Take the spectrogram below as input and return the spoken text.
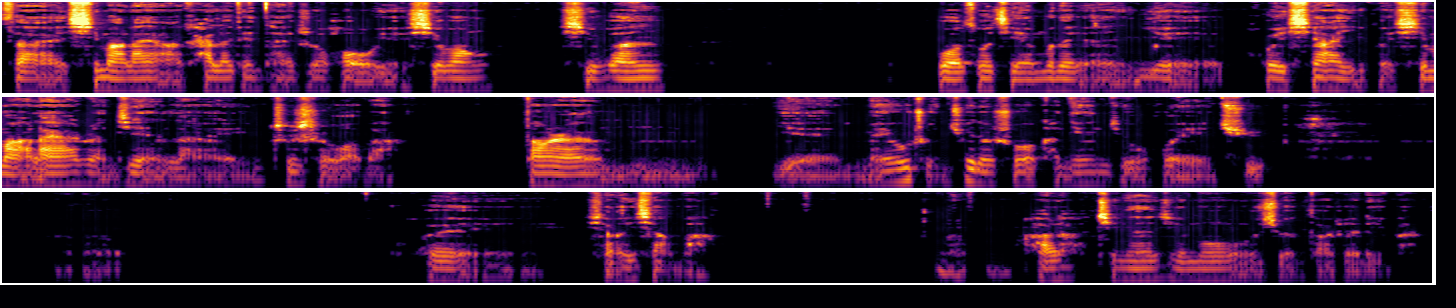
在喜马拉雅开了电台之后，也希望喜欢我做节目的人也会下一个喜马拉雅软件来支持我吧。当然，也没有准确的说肯定就会去。会想一想吧。嗯，好了，今天的节目就到这里吧。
